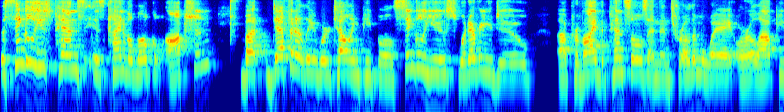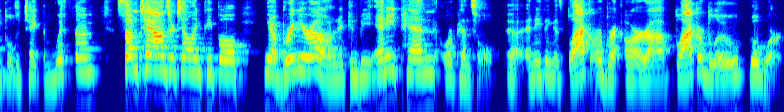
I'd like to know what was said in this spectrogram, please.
The single use pens is kind of a local option. But definitely, we're telling people single use, whatever you do, uh, provide the pencils and then throw them away or allow people to take them with them. Some towns are telling people, you know, bring your own. It can be any pen or pencil. Uh, anything that's black or, or uh, black or blue will work.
